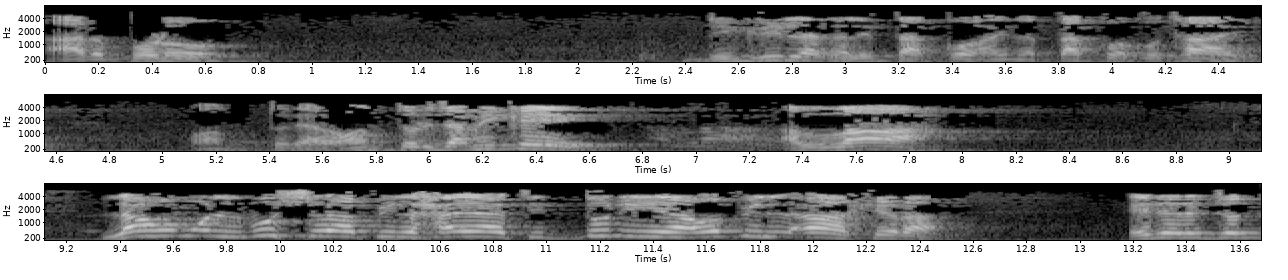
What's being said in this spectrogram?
আর বড় ডিগ্রি লাগালে তাকুয়া হয় না। তাকুয়া কোথায়? অন্তরে। আর অন্তর্জামীকে আল্লাহ। লাহুমুল বুশরা ফিল হায়াতি দুনিয়া ও ফিল আখেরা। এদের জন্য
